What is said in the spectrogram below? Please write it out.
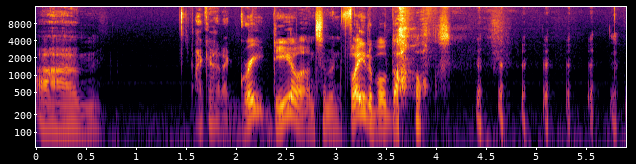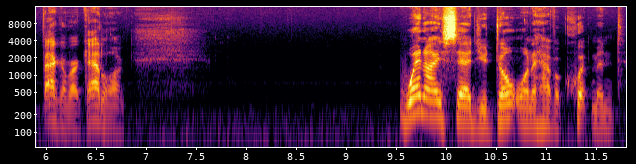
Um, I got a great deal on some inflatable dolls. Back of our catalog. When I said you don't want to have equipment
